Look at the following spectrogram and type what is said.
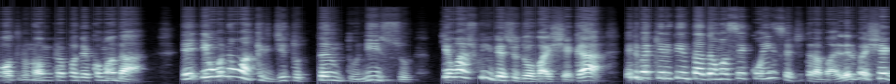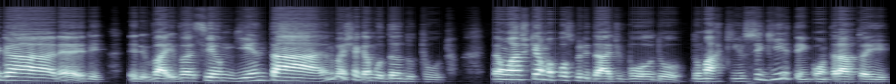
outro nome para poder comandar. Eu não acredito tanto nisso, que eu acho que o investidor vai chegar, ele vai querer tentar dar uma sequência de trabalho. Ele vai chegar, né? ele, ele vai, vai se ambientar, não vai chegar mudando tudo. Então, acho que é uma possibilidade boa do, do Marquinhos seguir, tem contrato aí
